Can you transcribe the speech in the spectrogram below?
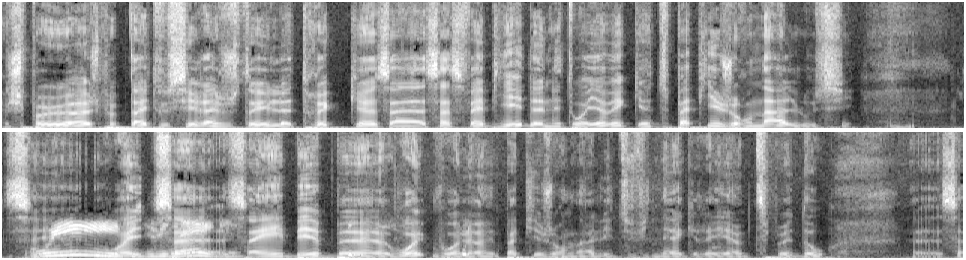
Je peux, euh, je peux peut-être aussi rajouter le truc que ça, ça se fait bien de nettoyer avec euh, du papier journal aussi. Oui, puis du ça, vinaigre. ça imbibe. euh, oui, voilà, un papier journal et du vinaigre et un petit peu d'eau. Euh, ça-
